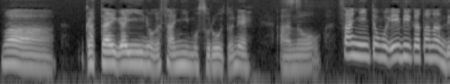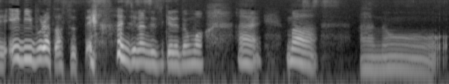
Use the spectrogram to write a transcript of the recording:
まあがたいがいいのが3人も揃うとねあの3人とも AB 型なんで AB ブラザーズって 感じなんですけれども、はい、まああの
